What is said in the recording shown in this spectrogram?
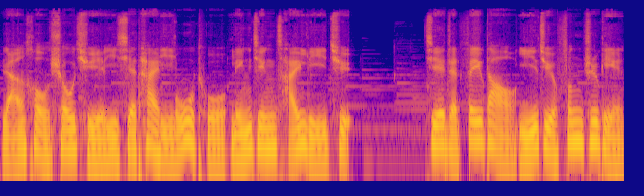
然后收取一些太乙戊土灵晶才离去。接着飞到一巨峰之顶，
